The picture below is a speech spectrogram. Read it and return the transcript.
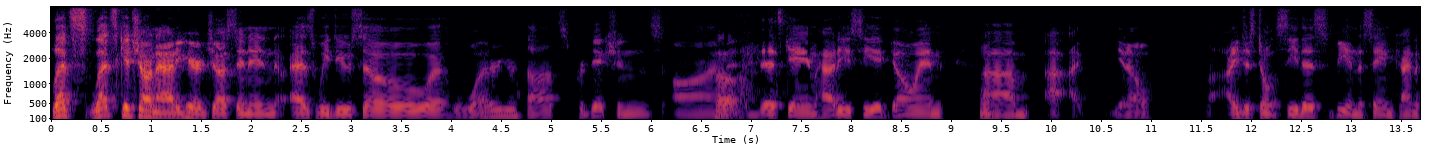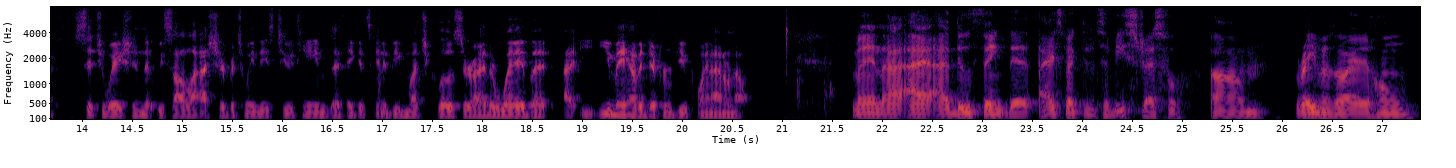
let's let's get you on out of here, Justin. And as we do so, what are your thoughts, predictions on oh. this game? How do you see it going? Mm-hmm. Um, I, I you know I just don't see this being the same kind of situation that we saw last year between these two teams. I think it's going to be much closer either way, but I, you may have a different viewpoint. I don't know. Man, I, I, I do think that I expected it to be stressful. Um, Ravens are at home,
